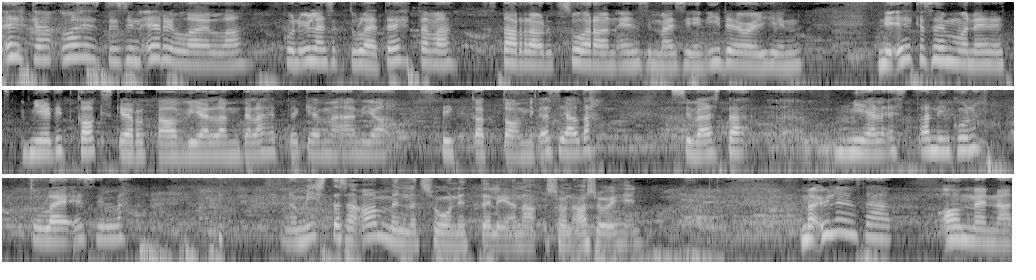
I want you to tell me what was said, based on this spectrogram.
Ehkä lähestyisin eri lailla, kun yleensä tulee tehtävä, starraudut suoraan ensimmäisiin ideoihin, niin ehkä semmoinen, että mietit kaksi kertaa vielä, mitä lähdet tekemään ja sitten katsoa, mitä sieltä syvästä mielestä niin kun tulee esille. No mistä sä ammennat suunnittelijana sun asuihin? Mä yleensä ammenna,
